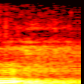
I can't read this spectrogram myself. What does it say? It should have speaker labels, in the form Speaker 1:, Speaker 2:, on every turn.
Speaker 1: Mm.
